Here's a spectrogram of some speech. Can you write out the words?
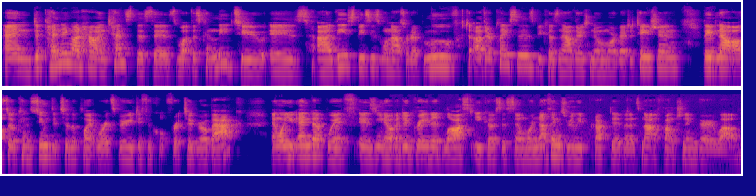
And depending on how intense this is, what this can lead to is uh, these species will now sort of move to other places because now there's no more vegetation. They've now also consumed it to the point where it's very difficult for it to grow back. And what you end up with is, you know, a degraded, lost ecosystem where nothing's really productive and it's not functioning very well.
